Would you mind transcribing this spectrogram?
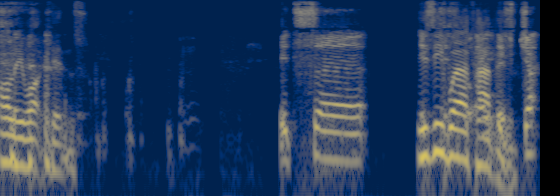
Ollie Watkins. It's uh, Is he worth having? If Jack,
